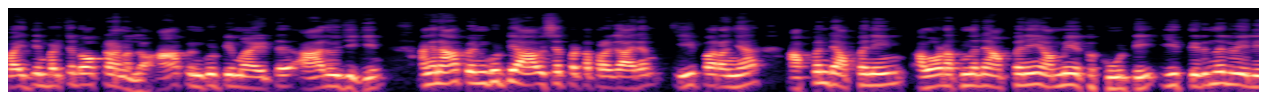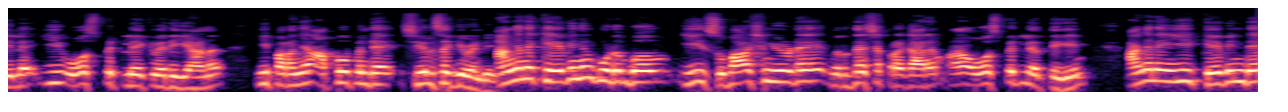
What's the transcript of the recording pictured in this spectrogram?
വൈദ്യം പഠിച്ച ഡോക്ടറാണല്ലോ ആ പെൺകുട്ടിയുമായിട്ട് ആലോചിക്കുകയും അങ്ങനെ ആ പെൺകുട്ടി ആവശ്യപ്പെട്ട പ്രകാരം ഈ പറഞ്ഞ അപ്പന്റെ അപ്പനെയും അതോടൊപ്പം തന്നെ അപ്പനെയും അമ്മയും ഒക്കെ കൂട്ടി ഈ തിരുനെൽവേലിയിലെ ഈ ഹോസ്പിറ്റലിലേക്ക് വരികയാണ് ഈ പറഞ്ഞ അപ്പൂപ്പന്റെ ചികിത്സയ്ക്ക് വേണ്ടി. അങ്ങനെ കെവിനും കുടുംബവും ഈ സുഭാഷിണിയുടെ നിർദ്ദേശപ്രകാരം ആ ഹോസ്പിറ്റലിൽ എത്തുകയും അങ്ങനെ ഈ കെവിന്റെ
